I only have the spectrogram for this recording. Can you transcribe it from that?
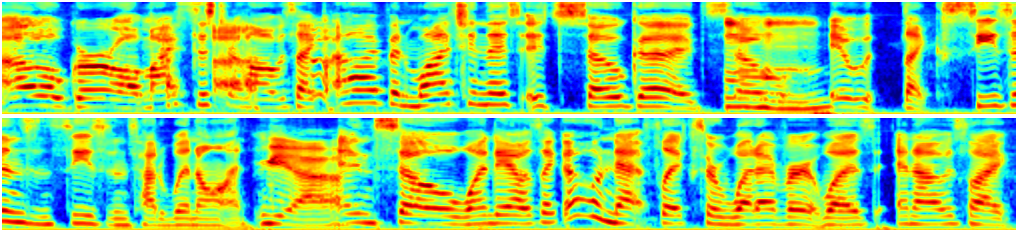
Oh, girl, my sister-in-law was like, "Oh, I've been watching this. It's so good." So Mm-hmm. it like seasons and seasons had went on. Yeah, And so one day I was like, "Oh, Netflix or whatever it was," and I was like,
